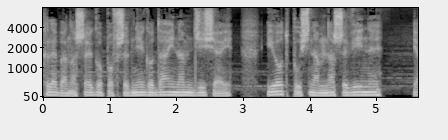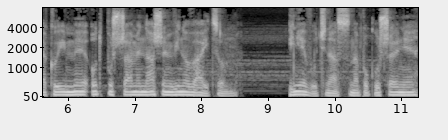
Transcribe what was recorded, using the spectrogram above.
Chleba naszego powszedniego daj nam dzisiaj i odpuść nam nasze winy, jako i my odpuszczamy naszym winowajcom. I nie wódź nas na pokuszenie,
